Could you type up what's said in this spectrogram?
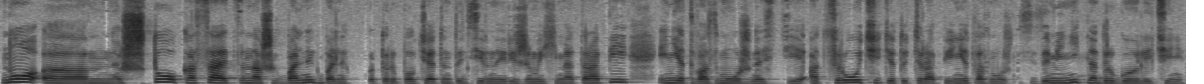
Но эм, что касается наших больных, больных которые получают интенсивные режимы химиотерапии, и нет возможности отсрочить эту терапию, нет возможности заменить на другое лечение,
